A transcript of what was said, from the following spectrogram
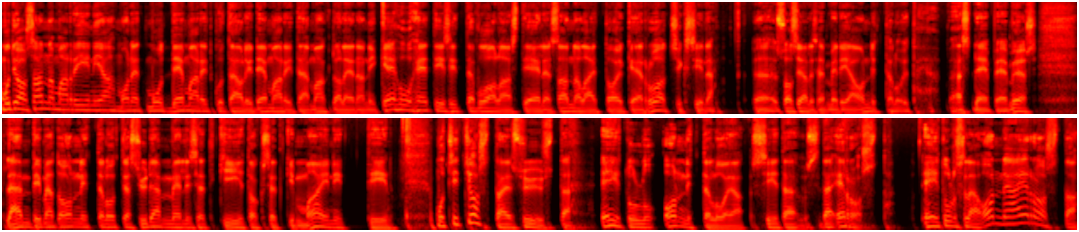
Mutta joo, Sanna Marin ja monet muut demarit, kun tämä oli demari, tämä Magdalena, niin kehu heti sitten vuolaasti eilen. Sanna laittoi oikein ruotsiksi siinä sosiaalisen median onnitteluita ja SDP myös. Lämpimät onnittelut ja sydämelliset kiitoksetkin mainittiin. Mutta sitten jostain syystä ei tullut onnittelua siitä, sitä erosta. Ei tullut sillä onnea erosta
